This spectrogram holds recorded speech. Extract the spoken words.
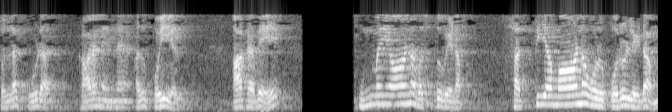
சொல்லக்கூடாது. காரணம் என்ன? அது பொய் அது. ஆகவே உண்மையான வஸ்துவிடம் சத்தியமான ஒரு பொருளிடம்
